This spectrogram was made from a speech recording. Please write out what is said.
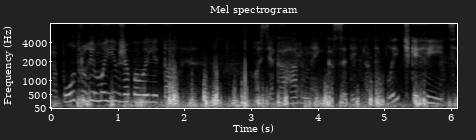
А подруги мої вже повилітали. Ось яка гарненька сидить на тепличці, гріється.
